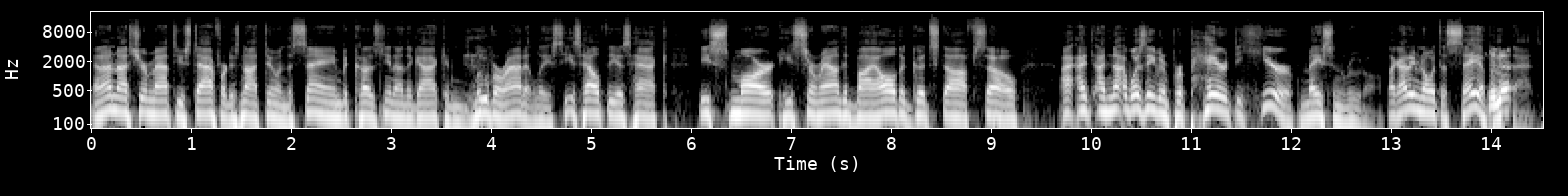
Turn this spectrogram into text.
And I'm not sure Matthew Stafford is not doing the same because, you know, the guy can move around at least. He's healthy as heck. He's smart. He's surrounded by all the good stuff. So I, I, not, I wasn't even prepared to hear Mason Rudolph. Like, I don't even know what to say about And that. that-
